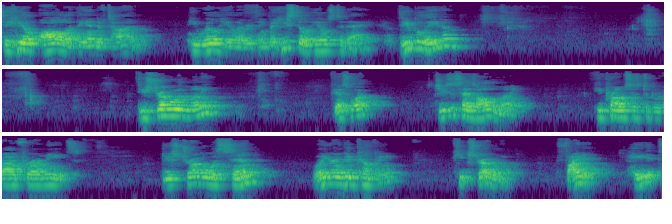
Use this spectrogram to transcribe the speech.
to heal all at the end of time. He will heal everything, but he still heals today. Do you believe him? Do you struggle with money? Guess what? Jesus has all the money. He promises to provide for our needs. Do you struggle with sin? Well, you're in good company. Keep struggling. Fight it. Hate it.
